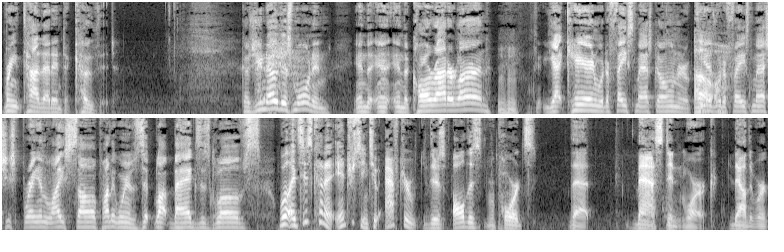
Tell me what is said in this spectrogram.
bring tie that into COVID. Because you know, this morning in the in, in the car rider line, mm-hmm. you got Karen with her face mask on and her kids Oh. with her face mask. She's spraying Lysol, probably wearing Ziploc bags as gloves. Well, it's just kind of interesting too. After there's all this reports that masks didn't work. Now that we're,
